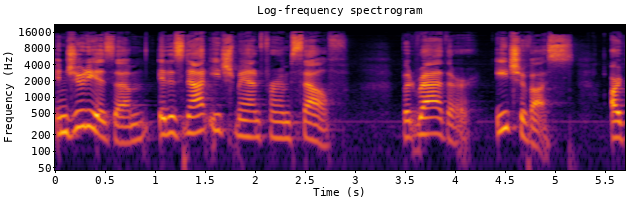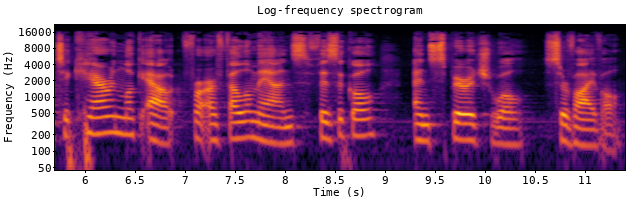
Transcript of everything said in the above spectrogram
In Judaism, it is not each man for himself, but rather each of us are to care and look out for our fellow man's physical and spiritual survival.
